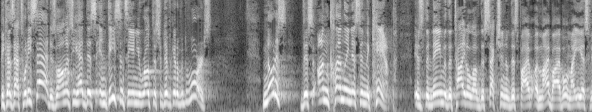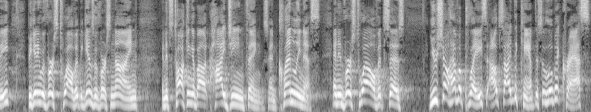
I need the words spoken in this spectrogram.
Because that's what he said, as long as you had this indecency and you wrote the certificate of a divorce. Notice this uncleanliness in the camp is the name of the title of the section of this Bible, in my Bible, in my ESV, beginning with verse 12. It begins with verse 9, and it's talking about hygiene things and cleanliness. And in verse 12, it says, You shall have a place outside the camp. This is a little bit crass.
